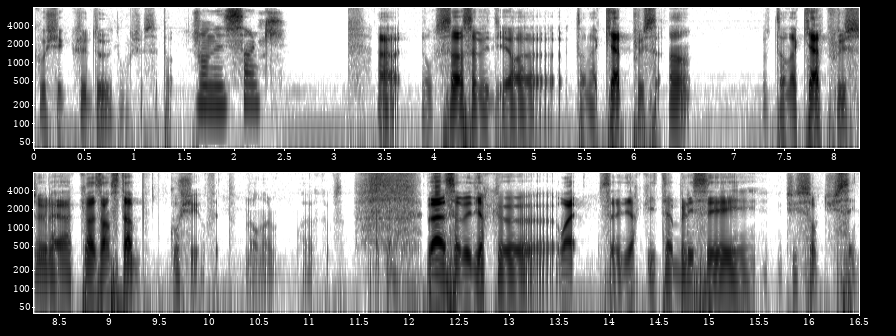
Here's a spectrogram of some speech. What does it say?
coché que deux, donc je sais pas. J'en ai 5. Ah ouais. Donc ça, ça veut dire euh, t'en as 4 plus 1. T'en as 4 plus euh, la case instable cochée, en fait, normalement. Voilà, comme ça. Bah, ça veut dire que... Ouais, ça veut dire qu'il t'a blessé et tu sens que tu saignes.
